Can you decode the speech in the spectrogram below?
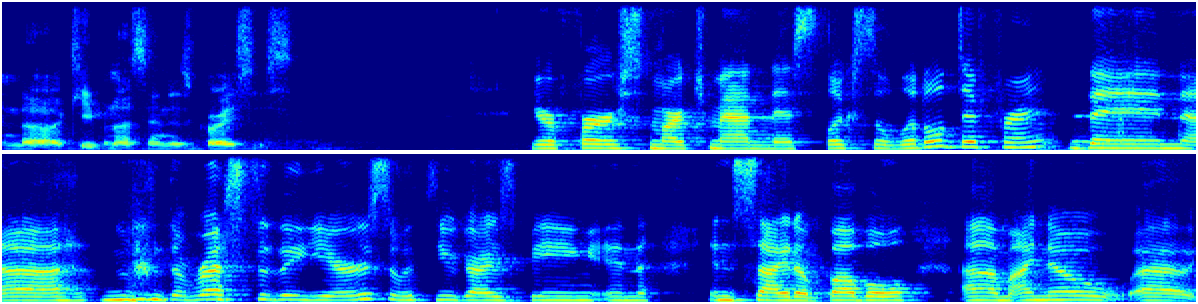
and uh, keeping us in His graces your first March Madness looks a little different than uh, the rest of the years with you guys being in inside a bubble. Um, I know, uh,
